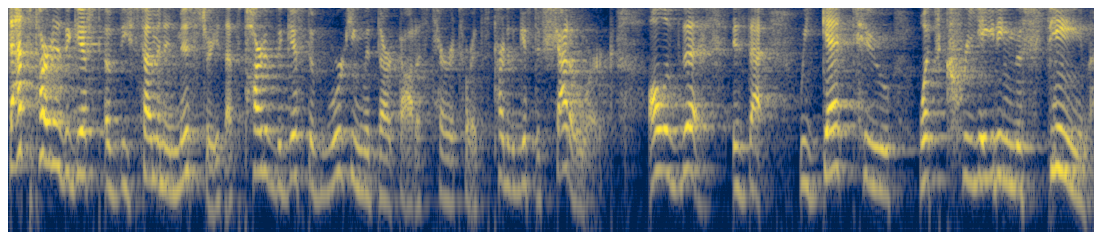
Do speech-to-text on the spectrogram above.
That's part of the gift of these feminine mysteries. That's part of the gift of working with dark goddess territory. It's part of the gift of shadow work. All of this is that we get to what's creating the steam,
